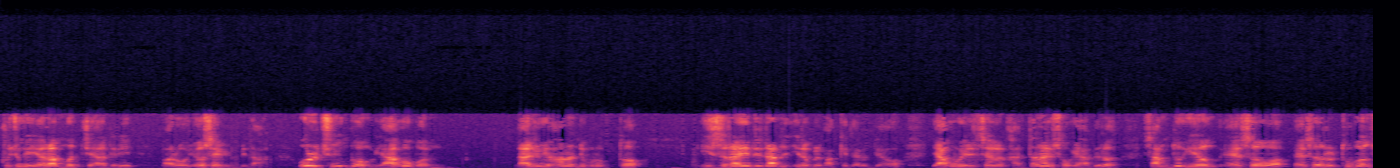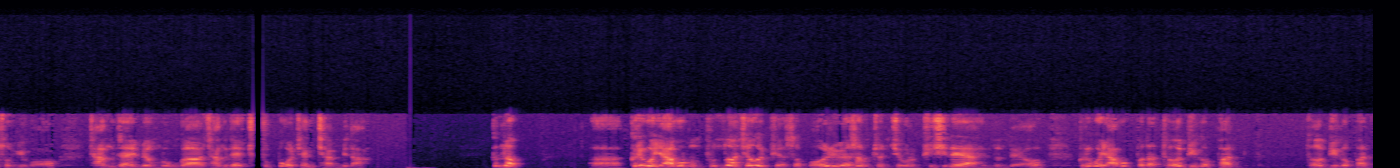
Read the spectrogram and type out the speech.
그 중에 열한 번째 아들이 바로 요셉입니다. 오늘 주인공 야곱은 나중에 하나님으로부터 이스라엘이라는 이름을 받게 되는데요. 야곱의 일생을 간단하게 소개하면은 쌍둥이 형 에서와 에서를 두 번 속이고 장자의 명분과 장자의 축복을 쟁취합니다. 끝나 아, 그리고 야곱은 분노한 적을 피해서 멀리 외삼촌 집으로 피신해야 했는데요. 그리고 야곱보다 더 비겁한 더 비겁한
